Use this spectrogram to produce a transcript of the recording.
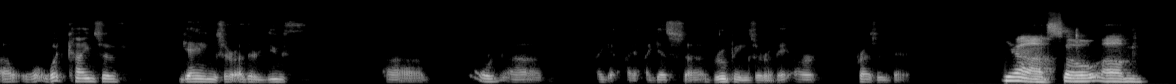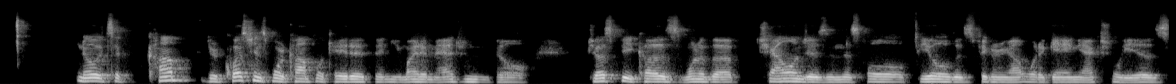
Uh, what kinds of gangs or other youth or I, I, guess groupings are are present there? Yeah. So um, you know, it's a comp. Your question's more complicated than you might imagine, Bill. Just because one of the challenges in this whole field is figuring out what a gang actually is.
